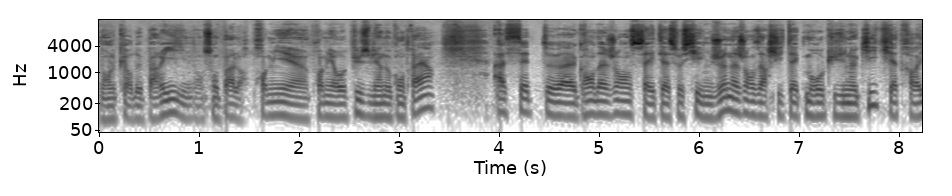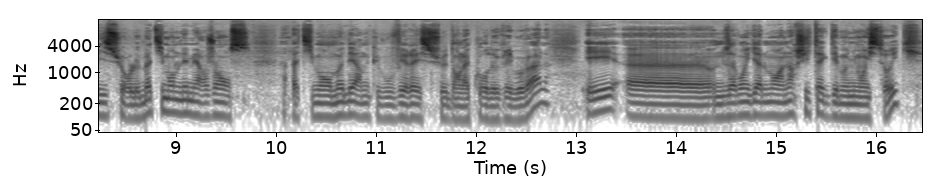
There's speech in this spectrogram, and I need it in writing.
dans le cœur de Paris. Ils n'en sont pas leur premier, premier opus, bien au contraire. À cette grande agence a été associée une jeune agence d'architectes Moro Kuzunoki qui a travaillé sur le le bâtiment de l'émergence, un bâtiment moderne que vous verrez dans la cour de Griboval. Et euh, nous avons également un architecte des monuments historiques,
